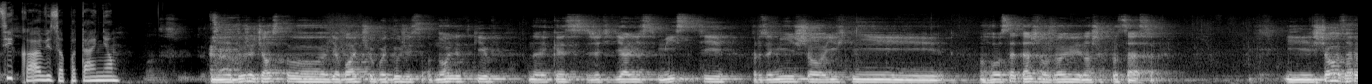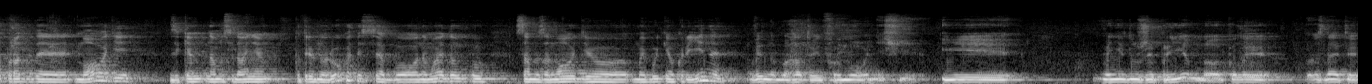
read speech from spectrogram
цікаві запитання. Дуже часто я бачу байдужість однолітків на якусь життєдіяльність в місті, розумію, що їхні голоси теж важливі в наших процесах. І що зараз порадите молоді, з яким нам усвідомленням потрібно рухатися, бо, на мою думку, саме за молоддю майбутнє України ви набагато інформованіші. І мені дуже приємно, коли, знаєте,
